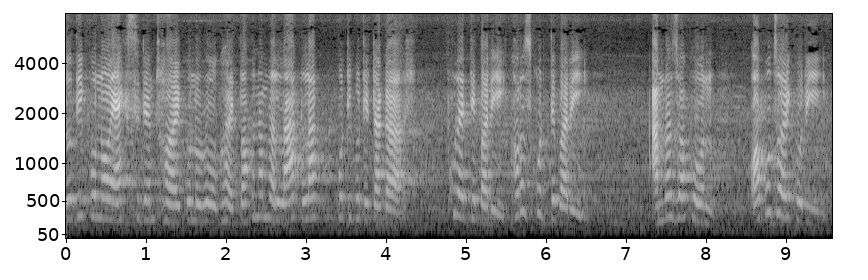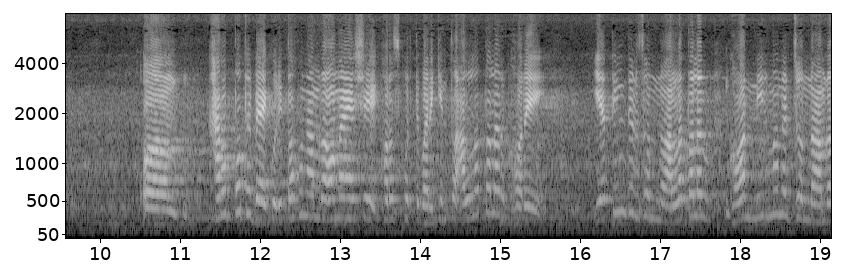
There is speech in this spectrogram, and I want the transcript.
যদি কোনো অ্যাক্সিডেন্ট হয়, কোনো রোগ হয়, তখন আমরা লাখ লাখ কোটি কোটি টাকা ফুরাইতে পারি, খরচ করতে পারি। আমরা যখন অপচয় করি খারাপ পথে ব্যয় করি, তখন আমরা অনায়াসে খরচ করতে পারি। কিন্তু আল্লাহ তালার ঘরে ইয়াতিমদের জন্য, আল্লাহ তালার ঘর নির্মাণের জন্য আমরা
